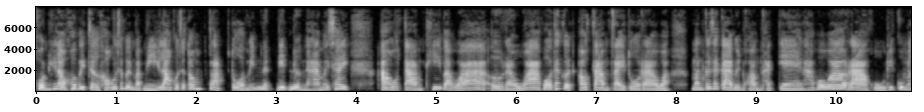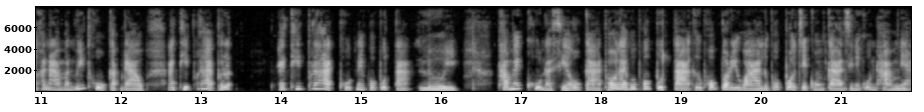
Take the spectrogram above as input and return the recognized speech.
คนที่เราเข้าไปเจอเขาก็จะเป็นแบบนี้ เราก็จะต้องปรับตัวนิดนึ่งนิดหนึ่งนะคะ ไม่ใช่เอาตามที่แบบว่า เออเราว่า เพราะถ้าเกิดเอาตามใจตัวเราอะมันก็จะกลายเป็นความขัดแย้งนะคะเพราะว่าราหูที่กุมลัคนามันไม่ถูกกับดาวอาทิตย์พฤหัสพฤอาทิตย์พฤหัสพุธในภพปุตตะเลยทำให้คุณน่ะเสียโอกาสเพราะอะไรเพราะภพปุตตะคือภพบริวารหรือภพพรเจกต์โครงการสิ่งที่คุณทำเนี่ย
